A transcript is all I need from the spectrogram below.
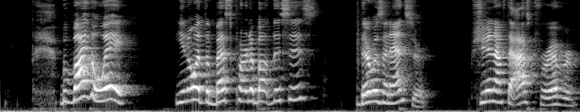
but by the way, you know what the best part about this is? There was an answer. She didn't have to ask forever.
